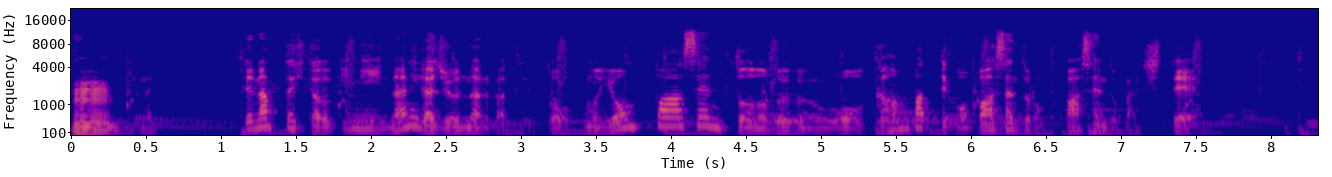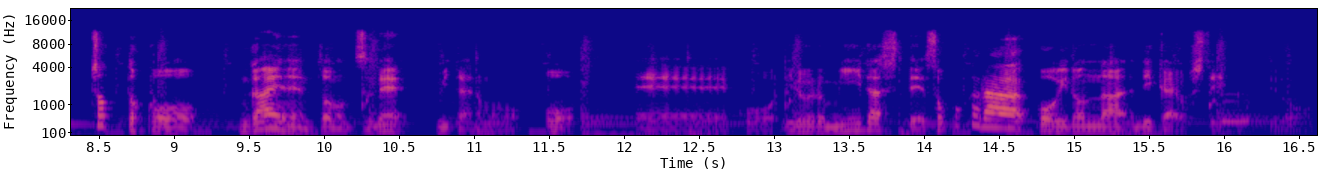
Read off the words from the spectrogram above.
うん。ってなってきたときに何が重要になるかっていうと、この4%の部分を頑張って5%、6%かにして、ちょっとこう概念とのズレみたいなものを、えーこういろいろ見出して、そこからこういろんな理解をしていくっていうのを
